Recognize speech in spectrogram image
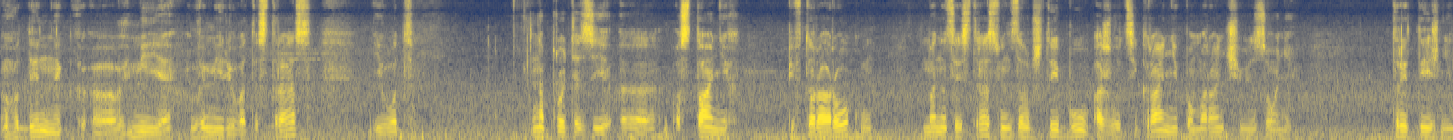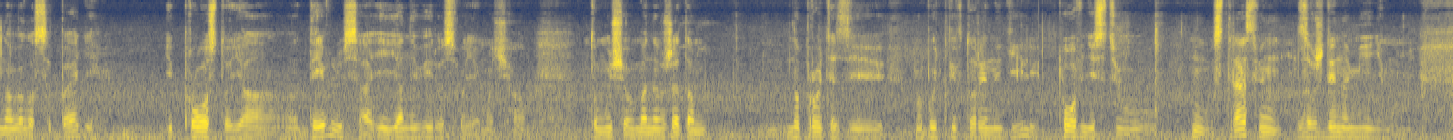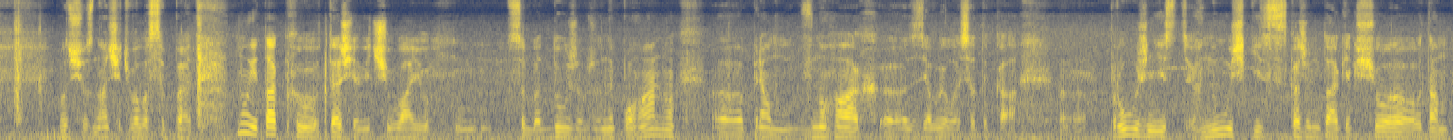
годинник е, вміє вимірювати стрес. І от на протязі е, останніх півтора року в мене цей стрес він завжди був аж в цій крайній помаранчевій зоні. Три тижні на велосипеді, і просто я дивлюся і я не вірю своїм очам. Тому що в мене вже там на протязі, мабуть, півтори неділі повністю ну, стрес він завжди на мінімумі. От що значить велосипед. Ну і так е, теж я відчуваю себе дуже вже непогано. Е, Прям в ногах е, з'явилася така пружність, гнучкість, скажімо так, якщо там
